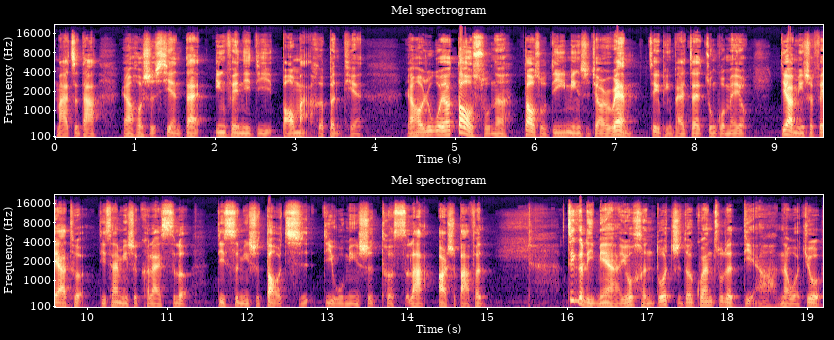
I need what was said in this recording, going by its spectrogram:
马自达；然后是现代、英菲尼迪、宝马和本田。然后如果要倒数呢？倒数第一名是叫 Ram 这个品牌在中国没有，第二名是菲亚特，第三名是克莱斯勒，第四名是道奇，第五名是特斯拉，二十八分。这个里面啊有很多值得关注的点啊，那我就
